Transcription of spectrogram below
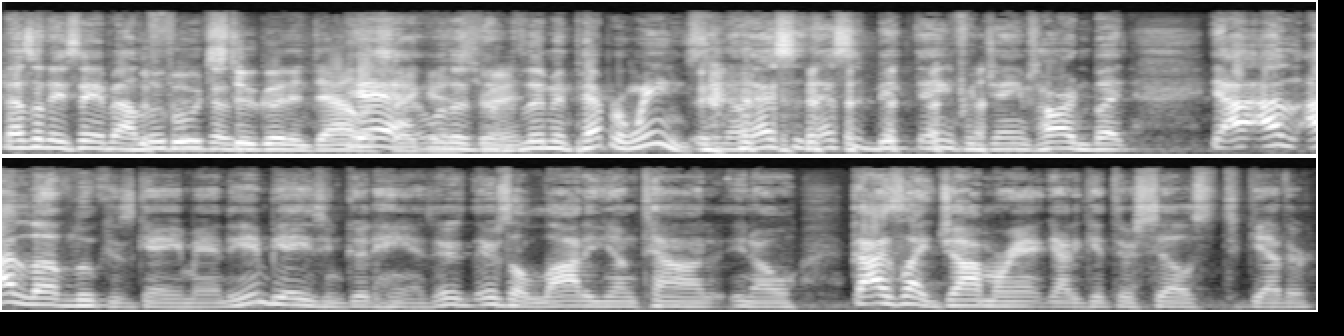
That's what they say about The Luka. food's too good in Dallas, Yeah, I well, guess, the, the right? lemon pepper wings. You know, that's a, that's a big thing for James Harden. But yeah, I, I love Luka's game, man. The NBA is in good hands. There's there's a lot of young talent. You know, guys like Ja Morant got to get themselves together.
